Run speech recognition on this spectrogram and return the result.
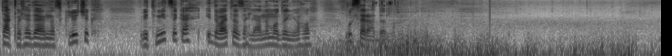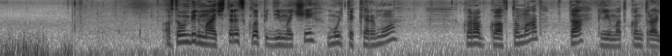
Так виглядає у нас ключик від Міцика і давайте заглянемо до нього усередину. Автомобіль має 4 склопідіймачі, мультикермо, коробку автомат та клімат-контроль.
